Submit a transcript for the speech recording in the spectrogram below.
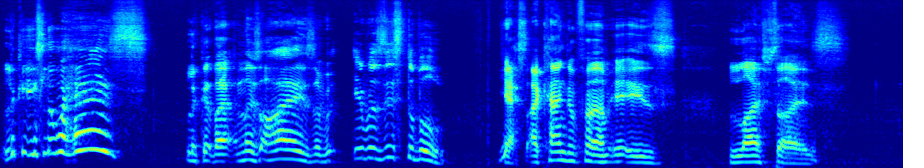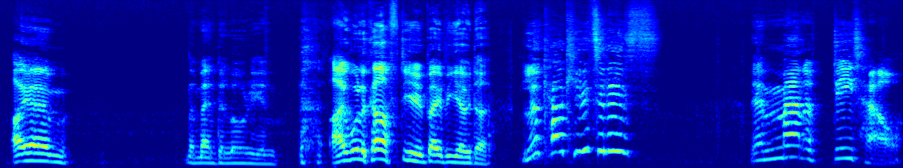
Look at his little hairs. Look at that. And those eyes are irresistible. Yes, I can confirm it is life-size. I am the Mandalorian. I will look after you, Baby Yoda. Look how cute it is. The amount of detail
